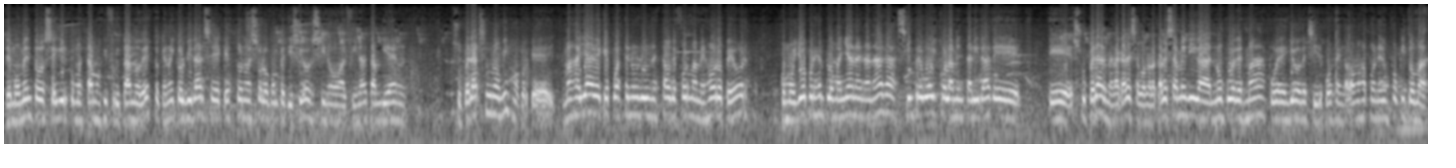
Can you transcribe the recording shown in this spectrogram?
de momento seguir como estamos disfrutando de esto, que no hay que olvidarse que esto no es solo competición, sino al final también superarse uno mismo, porque más allá de que puedas tener un estado de forma mejor o peor, como yo, por ejemplo, mañana en Anaga, siempre voy con la mentalidad de, de superarme la cabeza. Cuando la cabeza me diga no puedes más, pues yo decir, pues venga, vamos a poner un poquito más.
